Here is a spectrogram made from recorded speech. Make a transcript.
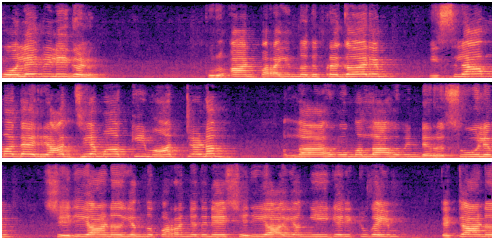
കൊലവിളികളും. ഖുർആൻ പറയുന്നത് പ്രകാരം ഇസ്ലാം മത രാജ്യമാക്കി മാറ്റണം. അള്ളാഹുവും അള്ളാഹുവിന്റെ റസൂലും ശരിയാണ് എന്ന് പറഞ്ഞതിനെ ശരിയായി അംഗീകരിക്കുകയും തെറ്റാണ്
